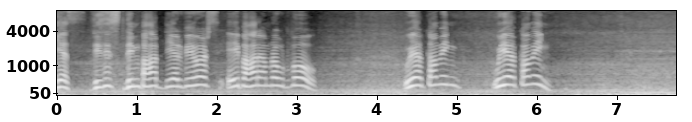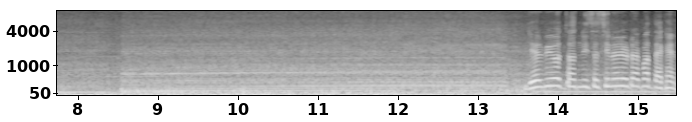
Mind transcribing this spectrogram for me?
ইয়েস দিস ইজ ডিম পাহাড় ডিয়ার ভিউয়ার্স এই পাহাড়ে আমরা উঠবো। We are coming we are coming dear viewers just নিচের সিনারিটা একবার দেখেন।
